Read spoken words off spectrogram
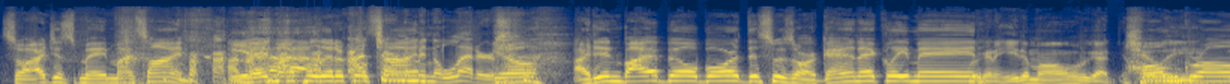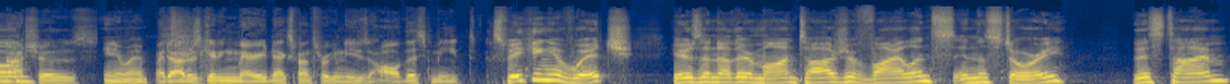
so I just made my sign. I made my political I sign. them into letters. You know, I didn't buy a billboard. This was organically made. We're gonna eat them all. We got chili, Homegrown. nachos. Anyway. my daughter's getting married next month. We're gonna use all this meat. Speaking of which, here's another montage of violence in the story. This time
